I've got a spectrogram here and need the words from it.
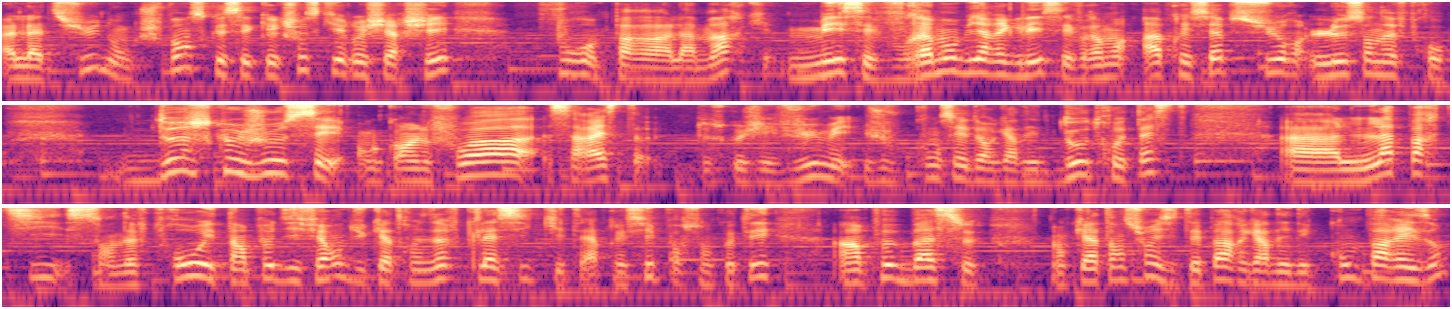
là-dessus. Donc je pense que c'est quelque chose qui est recherché pour, par la marque, mais c'est vraiment bien réglé, c'est vraiment appréciable sur le 109 Pro. De ce que je sais, encore une fois, ça reste de ce que j'ai vu, mais je vous conseille de regarder d'autres tests. Euh, la partie 109 Pro est un peu différente du 99 classique qui était apprécié pour son côté un peu basseux. Donc attention, n'hésitez pas à regarder des comparaisons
